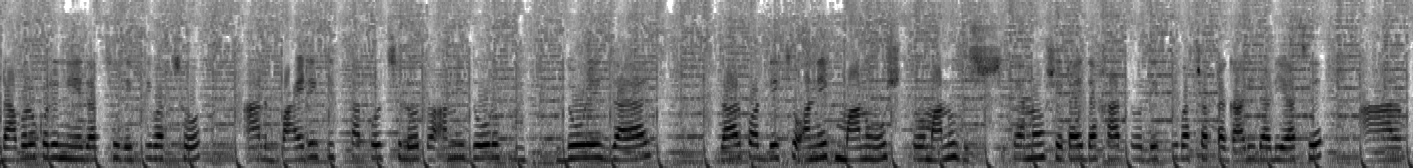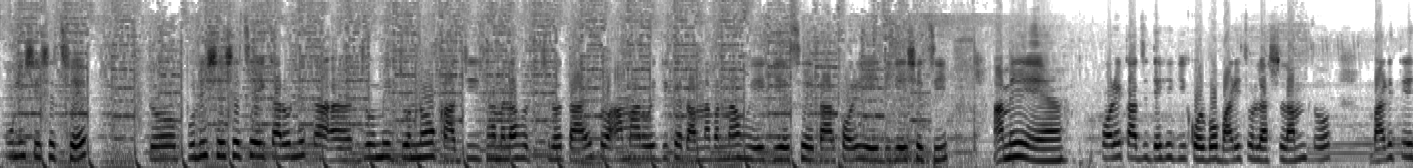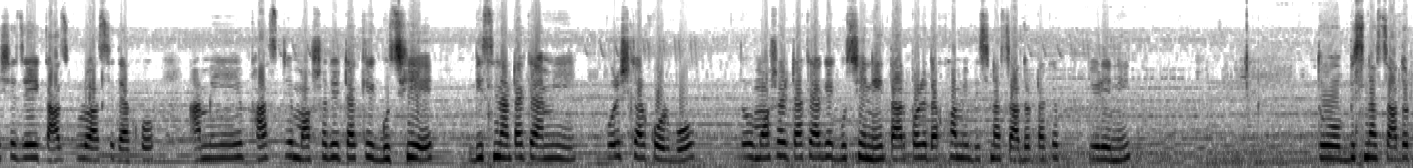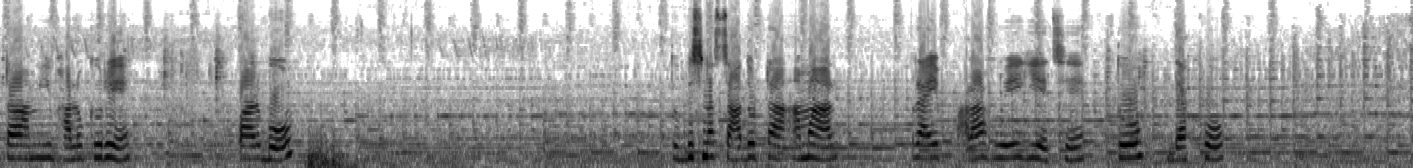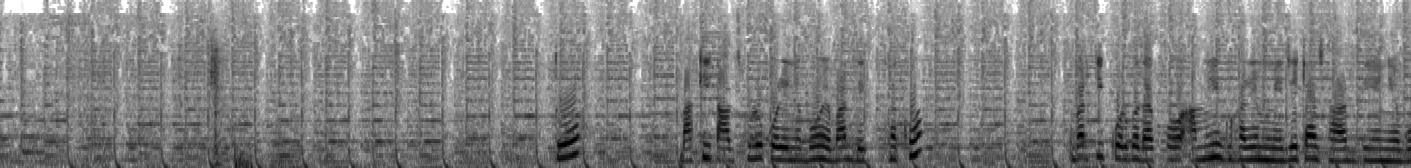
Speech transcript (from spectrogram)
ডাবরও করে নিয়ে যাচ্ছে, দেখতে পাচ্ছ। আর বাইরে চিৎকার করছিল, তো আমি দৌড়, দৌড়ে যাই যাওয়ার পর দেখছি অনেক মানুষ, তো মানুষ কেন সেটাই দেখা তো দেখতে পাচ্ছ একটা গাড়ি দাঁড়িয়ে আছে আর পুলিশ এসেছে। তো পুলিশ এসেছে এই কারণে জমির জন্য কাজই ঝামেলা হচ্ছিল তাই। তো আমার ওইদিকে রান্নাবান্না হয়ে গিয়েছে, তারপরে এই দিকে এসেছি। আমি পরে কাজ দেখে কি করব, বাড়ি চলে আসলাম। তো বাড়িতে এসে যে কাজগুলো আছে দেখো, আমি ফার্স্টে মশারিটাকে গুছিয়ে বিছনাটাকে আমি পরিষ্কার করব। তো মশারিটাকে আগে গুছিয়ে নিই, তারপরে দেখো আমি বিছনার চাদরটাকে পেড়ে নিই। তো বিছনার চাদরটা আমি ভালো করে পারব। তো বিছনার চাদরটা আমার প্রায় পাড়া হয়ে গিয়েছে। তো দেখো। তো বাকি কাজগুলো করে নেব। এবার দেখতে থাকো। এবার কি করব দেখো, আমি ঘরের মেঝেটা ঝাড় দিয়ে নেব।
